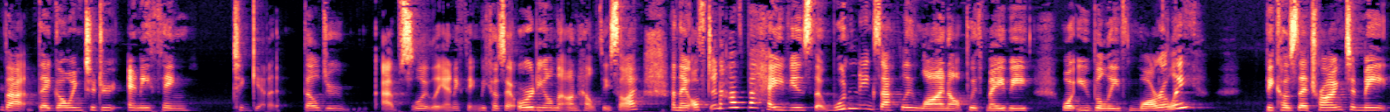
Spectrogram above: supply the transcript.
that they're going to do anything to get it. They'll do absolutely anything because they're already on the unhealthy side and they often have behaviors that wouldn't exactly line up with maybe what you believe morally because they're trying to meet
